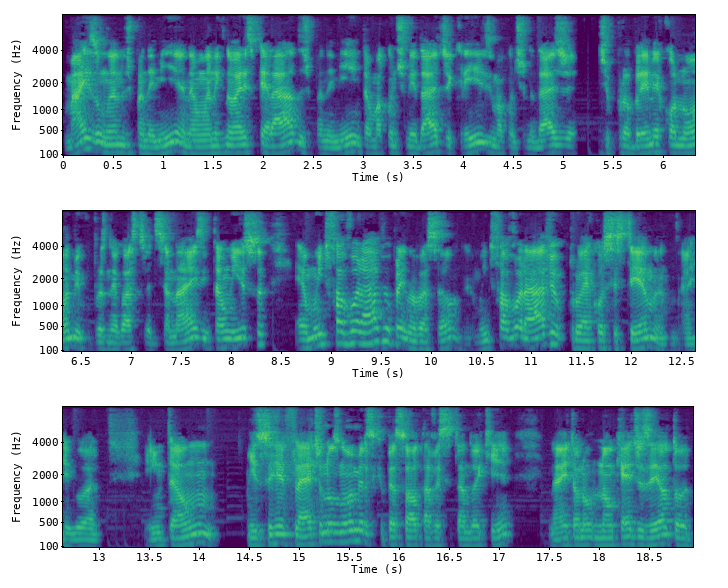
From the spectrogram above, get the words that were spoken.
mais um ano de pandemia, né? um ano que não era esperado de pandemia, então uma continuidade de crise, uma continuidade de problema econômico para os negócios tradicionais. Então isso é muito favorável para a inovação, é muito favorável para o ecossistema, a rigor. Então isso se reflete nos números que o pessoal estava citando aqui. Né? Então não, não quer dizer, eu estou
